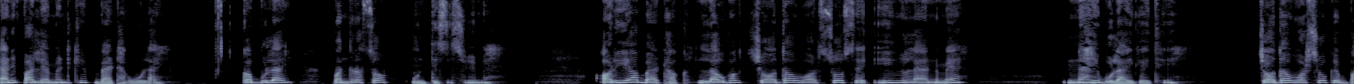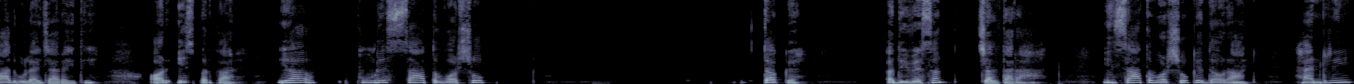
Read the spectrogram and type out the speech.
यानी पार्लियामेंट की बैठक बुलाई। कब बुलाई? पंद्रह ईस्वी में। और यह बैठक लगभग चौदह वर्षों से इंग्लैंड में नहीं बुलाई गई थी। चौदह वर्षों के बाद बुलाई जा रही थी और इस प्रकार यह पूरे सात वर्षों तक अधिवेशन चलता रहा। इन सात वर्षों के दौरान हेनरी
